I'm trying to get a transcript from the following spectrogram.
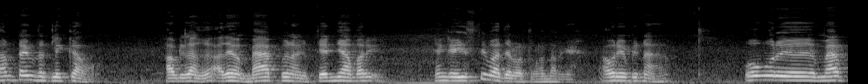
சம்டைம்ஸ் கிளிக் ஆகும். அப்படிலாங்க அதே மேப்பு நாங்கள் தெரிஞ்ச மாதிரி எங்கள் ஹிஸ்ட்ரி வாத்தியார் ஒருத்தர் வந்தாருங்க. அவர் எப்படின்னா ஒவ்வொரு மேப்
